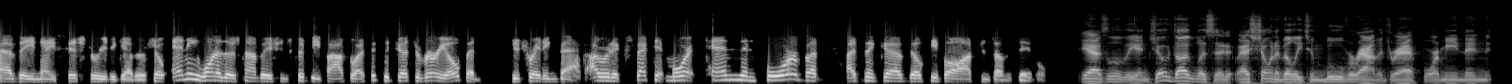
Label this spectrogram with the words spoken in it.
have a nice history together. So any one of those combinations could be possible. I think the Jets are very open to trading back. I would expect it more at 10 than 4, but I think uh, they'll keep all options on the table. Yeah, absolutely. And Joe Douglas has shown ability to move around the draft board. I mean, in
